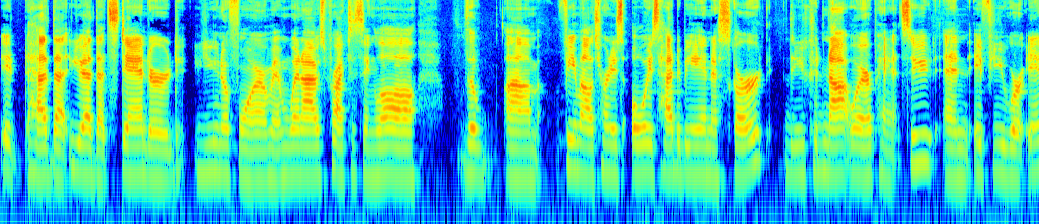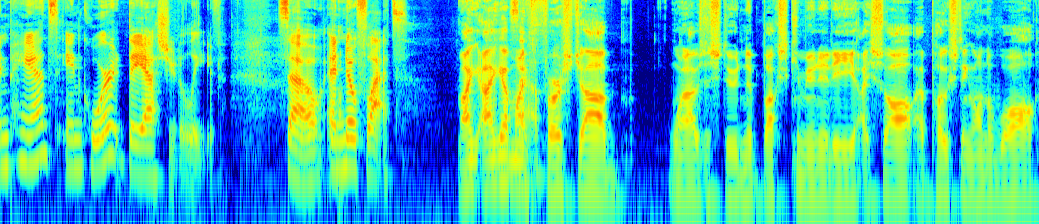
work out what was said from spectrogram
it had that you had that standard uniform, and when I was practicing law, the um, female attorneys always had to be in a skirt. You could not wear a pantsuit, and if you were in pants in court, they asked you to leave. So and no flats. I, I got my So. first job when I was a student at Bucks Community. I saw a posting on the wall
